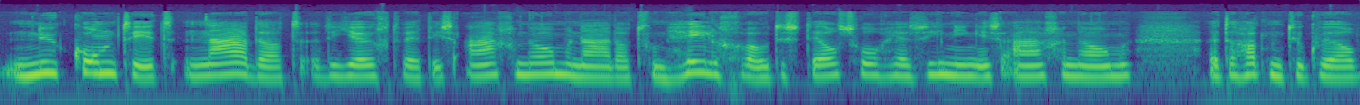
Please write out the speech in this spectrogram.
nu komt dit nadat de jeugdwet is aangenomen... nadat zo'n hele grote stelselherziening is aangenomen. Het had natuurlijk wel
